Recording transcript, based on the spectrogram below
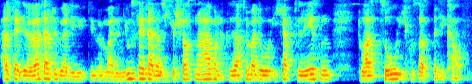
als er gehört hat über, die, über meine Newsletter, dass ich geschlossen habe und hat gesagt, immer du, ich habe gelesen, du hast zu, ich muss was bei dir kaufen.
